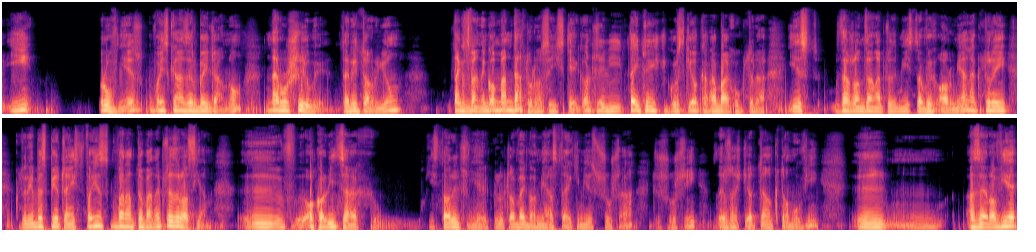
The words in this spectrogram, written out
I również wojska Azerbejdżanu naruszyły terytorium tak zwanego mandatu rosyjskiego, czyli tej części Górskiego Karabachu, która jest zarządzana przez miejscowych Ormia, na której, której bezpieczeństwo jest gwarantowane przez Rosjan. W okolicach historycznie kluczowego miasta, jakim jest Szusza, czy Szushi, w zależności od tego, kto mówi, Azerowie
